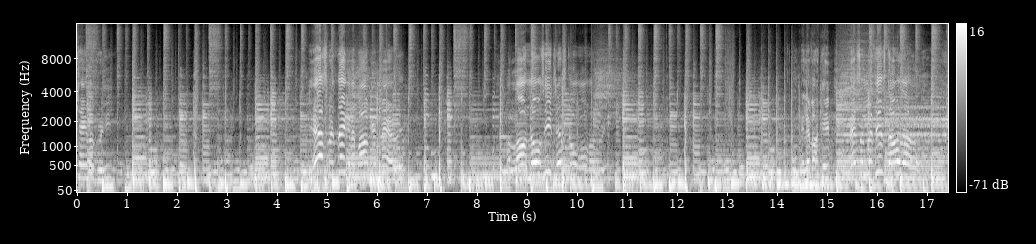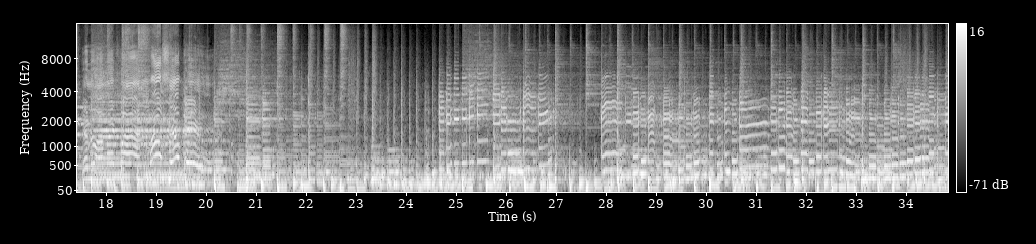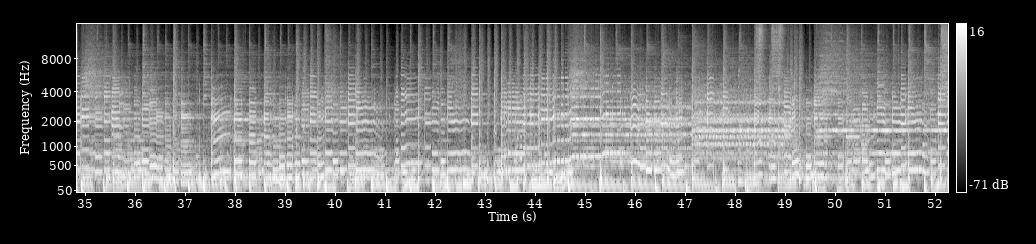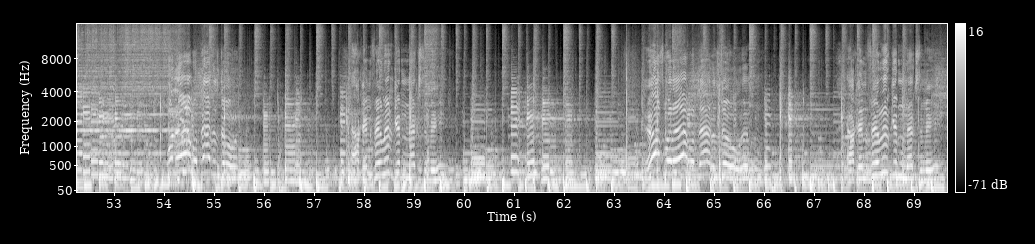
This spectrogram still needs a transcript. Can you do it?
Can't agree. Yes, we're thinking about getting married, but Lord knows he just don't wanna agree. And if I keep next to me.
